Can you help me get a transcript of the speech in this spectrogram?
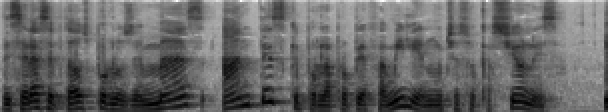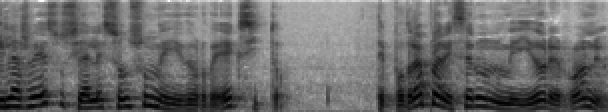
de ser aceptados por los demás antes que por la propia familia en muchas ocasiones. Y las redes sociales son su medidor de éxito. Te podrá parecer un medidor erróneo,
